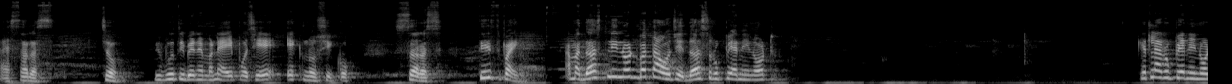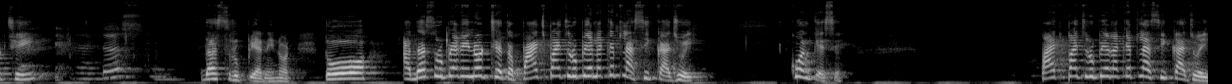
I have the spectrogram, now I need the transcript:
હા, સરસ. જો, વિભૂતિબેને મને આપ્યો છે એકનો સિક્કો. સરસ. તીર્થભાઈ, આમાં દસની નોટ બતાવો છે. દસ રૂપિયાની નોટ. કેટલા રૂપિયાની નોટ છે દસ. રૂપિયાની નોટ. તો આ દસ રૂપિયાની નોટ છે તો પાંચ પાંચ રૂપિયાના કેટલા સિક્કા જોઈ? કોણ કહેશે? પાંચ પાંચ રૂપિયાના કેટલા સિક્કા જોઈ?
